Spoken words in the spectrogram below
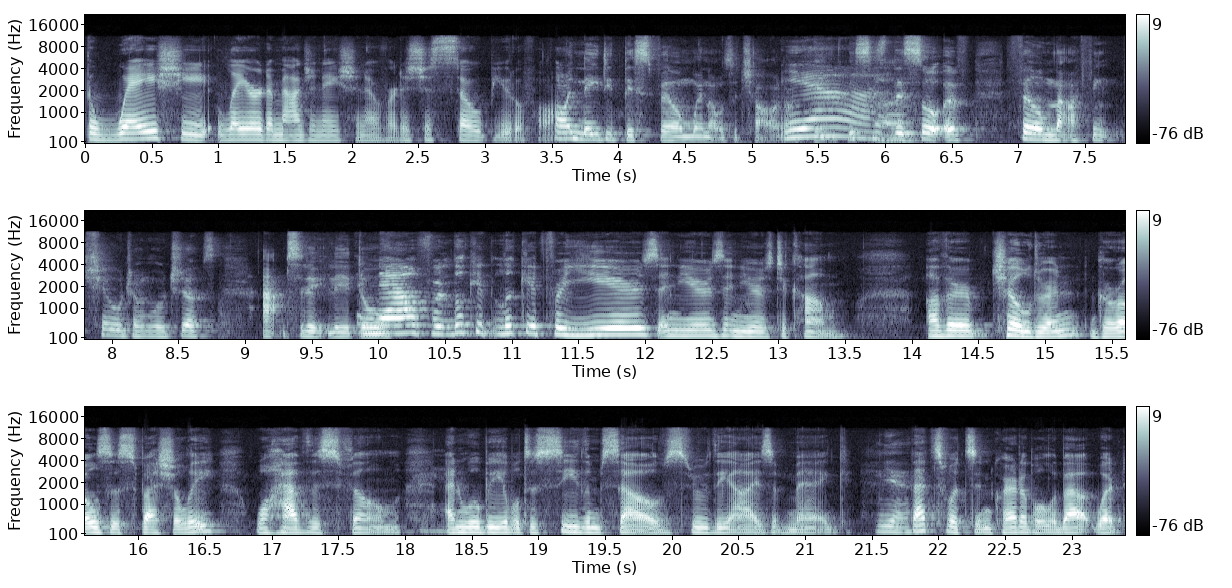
the way she layered imagination over it is just so beautiful. Oh, I needed this film when I was a child. I think. This is the sort of film that I think children will just absolutely adore. And now for look at look at for years and years and years to come. Other children, girls especially, will have this film and will be able to see themselves through the eyes of Meg. Yeah. That's what's incredible about what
